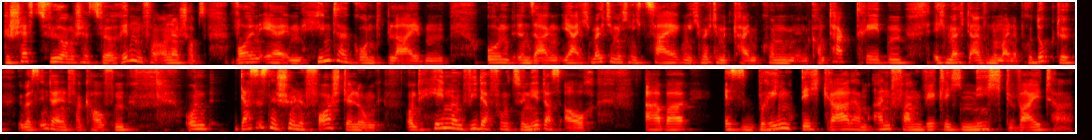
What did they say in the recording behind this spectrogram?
Geschäftsführer und Geschäftsführerinnen von Online-Shops wollen eher im Hintergrund bleiben und dann sagen, ja, ich möchte mich nicht zeigen, ich möchte mit keinen Kunden in Kontakt treten, ich möchte einfach nur meine Produkte übers Internet verkaufen. Und das ist eine schöne Vorstellung und hin und wieder funktioniert das auch, aber es bringt dich gerade am Anfang wirklich nicht weiter,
